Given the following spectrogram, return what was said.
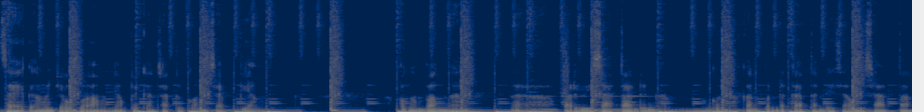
saya akan mencoba menyampaikan satu konsep yang pengembangan uh, pariwisata dengan menggunakan pendekatan desa wisata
